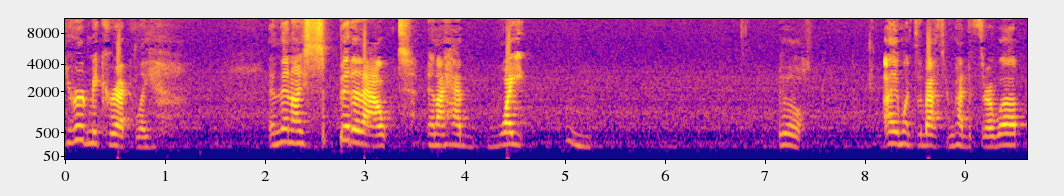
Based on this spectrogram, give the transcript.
You heard me correctly. And then I spit it out, and I had white. Mm, ugh. I went to the bathroom, had to throw up.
